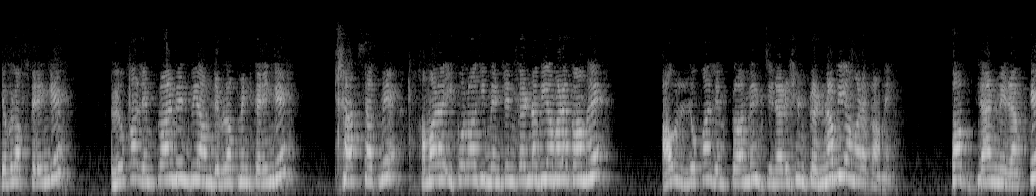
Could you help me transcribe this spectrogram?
डेवलप करेंगे लोकल एम्प्लॉयमेंट भी हम डेवलपमेंट करेंगे साथ साथ में हमारा इकोलॉजी मेंटेन करना भी हमारा काम है, और लोकल एम्प्लॉयमेंट जनरेशन करना भी हमारा काम है। सब ध्यान में रख के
